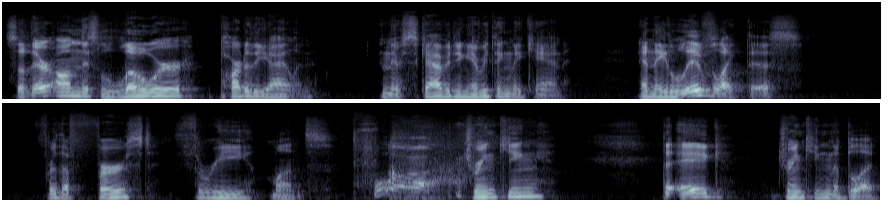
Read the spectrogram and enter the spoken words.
So they're on this lower part of the island and they're scavenging everything they can. And they live like this for the first three months. Drinking the egg, drinking the blood.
